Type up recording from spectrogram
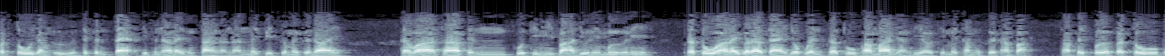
ประตูอย่างอื่นที่เป็นแตะที่เป็นอะไรต่างๆเหล่านั้น ไม่ปิดก็ไม่เป็นไรแต่ว่าถ้าเป็นผู้ที่มีบาตรอยู่ในมือนี่ ประตูอะไรก็แล้วแต่ยกเว้นประตูผ้าม่านอย่างเดียวที่ไม่ทำให้เกิดอาบัติถ้าไปเปิดประตูไป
